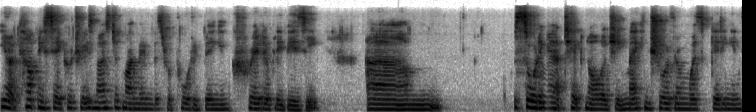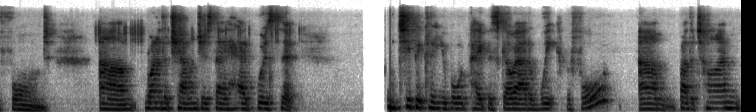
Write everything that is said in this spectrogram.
you know company secretaries. Most of my members reported being incredibly busy. Um, sorting out technology, making sure everyone was getting informed. Um, one of the challenges they had was that typically your board papers go out a week before. Um, by the time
